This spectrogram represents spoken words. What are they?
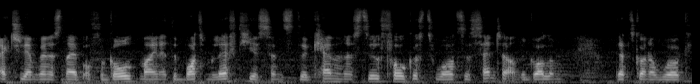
Actually I'm gonna snipe off a gold mine at the bottom left here since the cannon is still focused towards the center on the golem. That's gonna work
